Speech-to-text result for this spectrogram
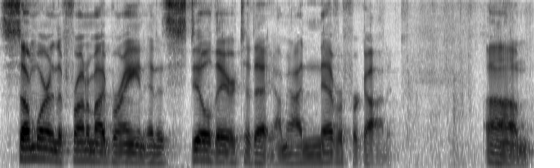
somewhere in the front of my brain, and it's still there today. I mean, I never forgot it. Um,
